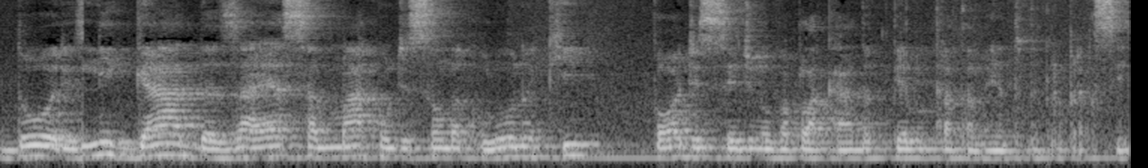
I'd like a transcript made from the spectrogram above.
dores ligadas a essa má condição da coluna que pode ser de novo aplacada pelo tratamento da quiropraxia?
